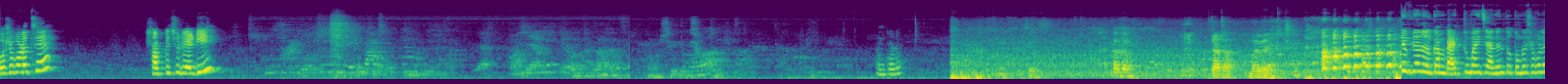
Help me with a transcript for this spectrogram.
বসে পড়েছে? সব কিছু রেডি করো। Tata bye bye welcome back to my channel তো তোমরা সকলে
